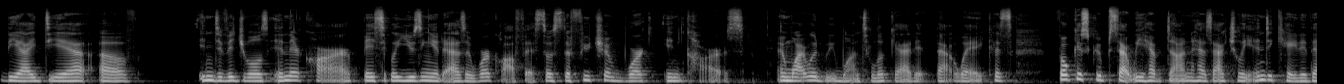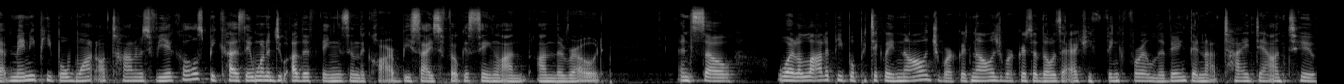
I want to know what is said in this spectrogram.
the idea of individuals in their car, basically using it as a work office. So it's the future of work in cars. And why would we want to look at it that way? Because focus groups that we have done has actually indicated that many people want autonomous vehicles because they want to do other things in the car besides focusing on, on the road. And so what a lot of people, particularly knowledge workers, knowledge workers are those that actually think for a living. They're not tied down to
